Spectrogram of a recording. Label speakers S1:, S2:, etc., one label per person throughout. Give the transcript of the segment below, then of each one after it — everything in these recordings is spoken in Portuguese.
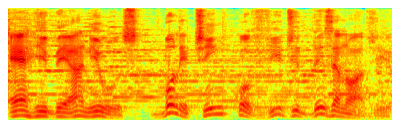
S1: RBA News, Boletim Covid-19.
